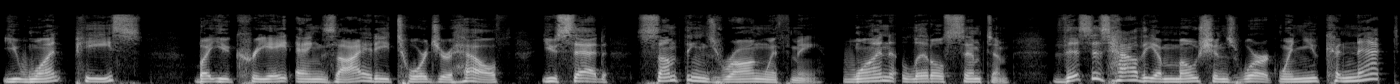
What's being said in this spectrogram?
You want peace, but you create anxiety towards your health. You said, something's wrong with me. One little symptom. This is how the emotions work. When you connect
